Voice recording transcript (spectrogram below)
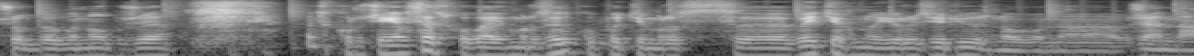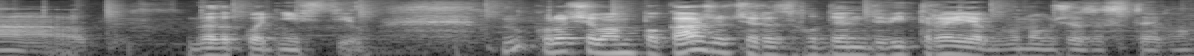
Щоб воно вже. Так, коротше, я все сховаю в морозилку, потім роз... витягну і розілью знову на... вже на великодній стіл. Ну, коротше, вам покажу через годин 2-3, як воно вже застигло.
